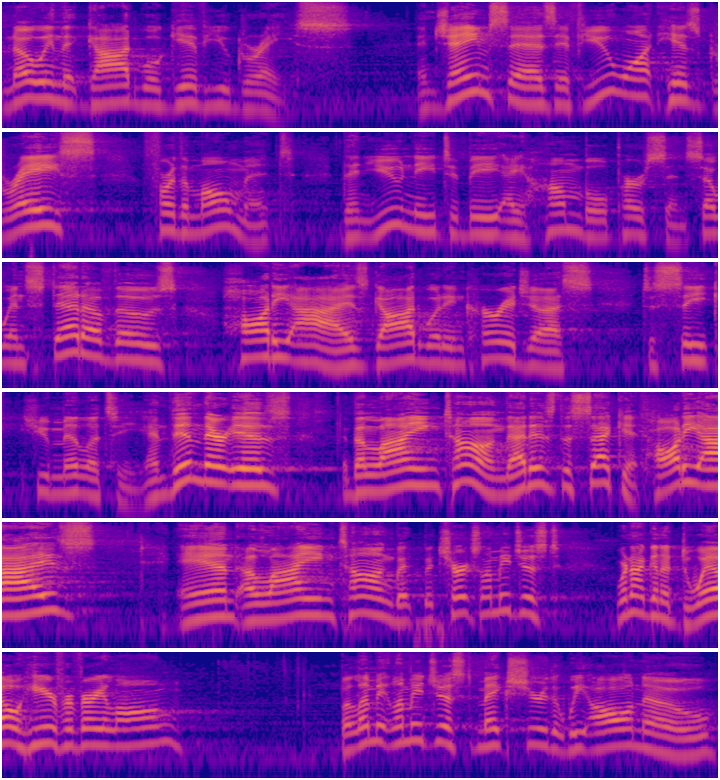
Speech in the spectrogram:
knowing that God will give you grace? And James says if you want his grace for the moment, then you need to be a humble person. So instead of those haughty eyes, God would encourage us to seek humility. And then there is the lying tongue. That is the second. Haughty eyes and a lying tongue. But, but church, let me just, we're not going to dwell here for very long. But let me, let me just make sure that we all know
